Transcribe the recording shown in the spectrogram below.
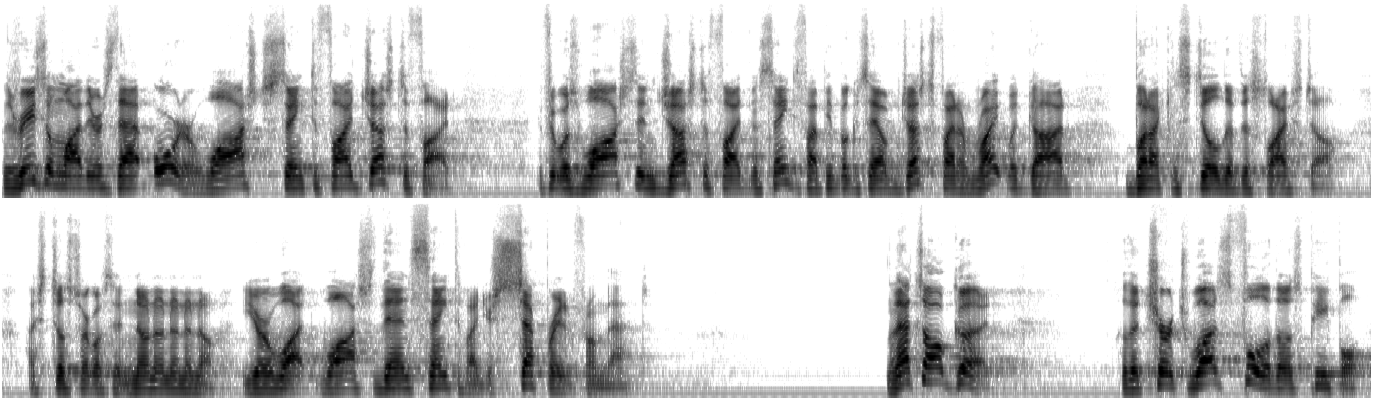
The reason why there's that order washed, sanctified, justified. If it was washed and justified and sanctified, people could say, I'm justified, I'm right with God, but I can still live this lifestyle. I still struggle with sin. No, no, no, no, no. You're what? Washed, then sanctified. You're separated from that. And that's all good. So the church was full of those people.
